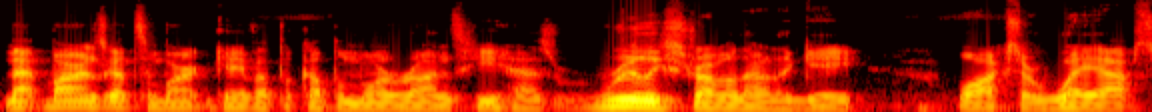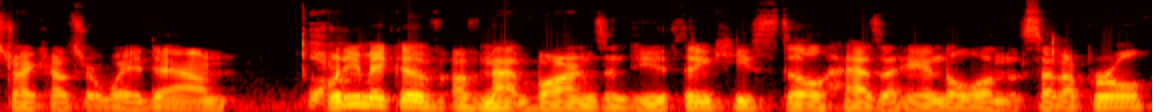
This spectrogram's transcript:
Matt Barnes got some work, gave up a couple more runs. He has really struggled out of the gate. Walks are way up, strikeouts are way down. Yeah. What do you make of, of Matt Barnes, and do you think he still has a handle on the setup role?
